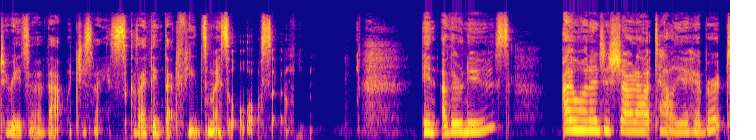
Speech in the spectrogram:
to read some of that, which is nice because I think that feeds my soul also. In other news, I wanted to shout out Talia Hibbert,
